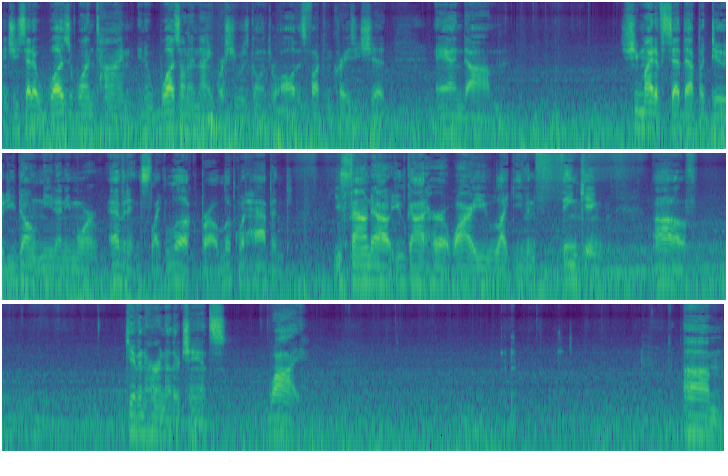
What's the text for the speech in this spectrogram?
and she said it was one time and it was on a night where she was going through all this fucking crazy shit. And um, she might have said that, but dude, you don't need any more evidence. Like, look, bro, look what happened. You found out you got hurt. Why are you like even thinking of giving her another chance? Why? Um,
